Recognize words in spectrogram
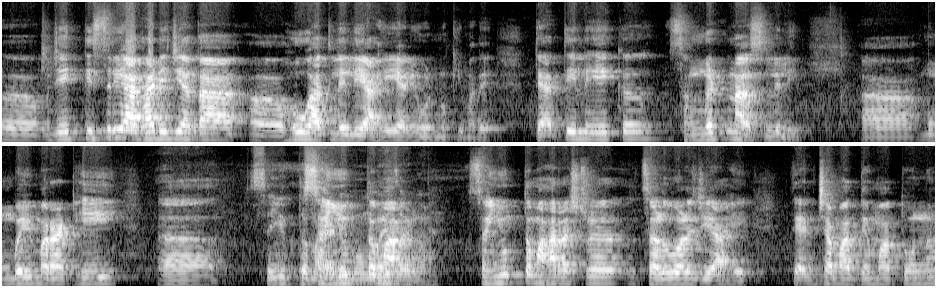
म्हणजे एक तिसरी आघाडी जी आता होऊ घातलेली आहे या निवडणुकीमध्ये त्यातील एक संघटना असलेली मुंबई मराठी संयुक्त संयुक्त. संयुक्त महाराष्ट्र चळवळ जी आहे त्यांच्या माध्यमातून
